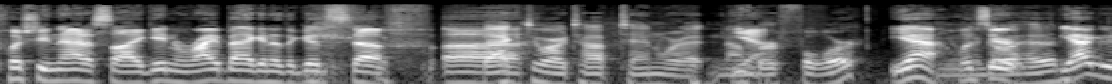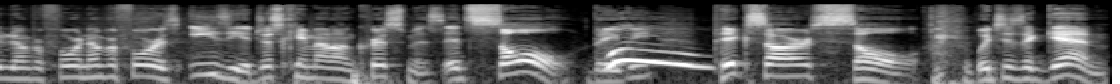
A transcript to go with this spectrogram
Pushing that aside, getting right back into the good stuff. Uh, Back to our top ten. We're at number yeah. four. yeah, wanna what's go your ahead? yeah? I can do number four. Number four is easy. It just came out on Christmas. It's Soul, baby. Woo! Pixar Soul, which is again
